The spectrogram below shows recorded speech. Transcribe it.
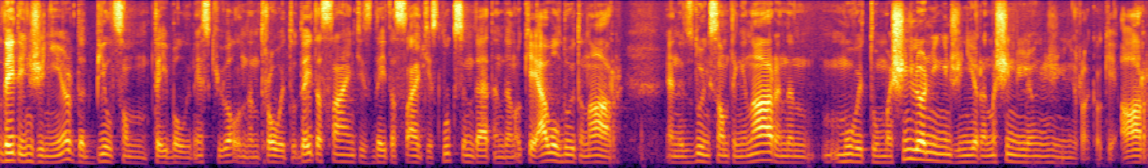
data engineer that builds some table in SQL and then throw it to data scientist, data scientist looks in that and then, okay, I will do it in R and it's doing something in R and then move it to machine learning engineer and machine learning engineer like, okay, R,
